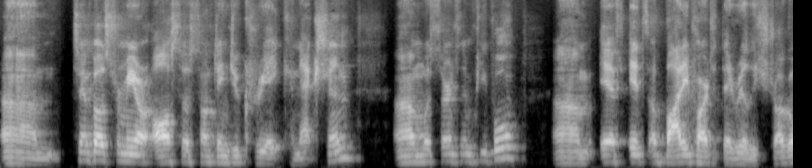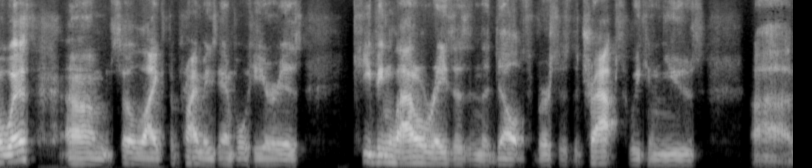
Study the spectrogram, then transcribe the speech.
Um, tempos for me are also something to create connection um, with certain people. Um, if it's a body part that they really struggle with. Um, so, like the prime example here is keeping lateral raises in the delts versus the traps. We can use uh,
